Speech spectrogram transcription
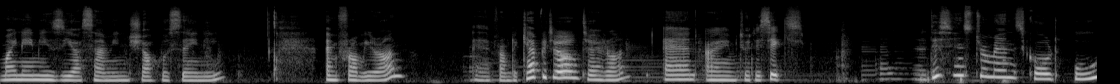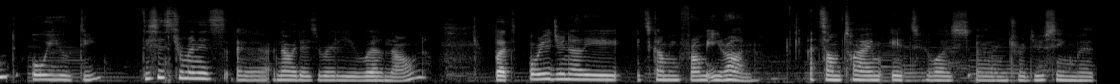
My name is Yasamin Shah Hosseini. I'm from Iran, uh, from the capital, Tehran, and I'm 26. Uh, this instrument is called oud, O-U-D. This instrument is uh, nowadays really well known, but originally it's coming from Iran. At some time it was uh, introducing with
